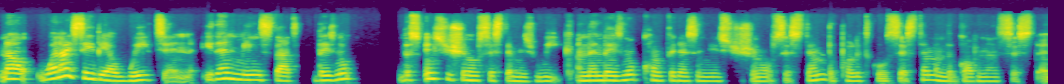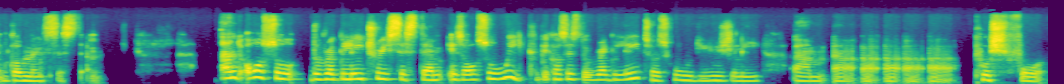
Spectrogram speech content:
Now, when I say they are waiting, it then means that there's no this institutional system is weak and then there's no confidence in the institutional system the political system and the governance system government system and also, the regulatory system is also weak because it's the regulators who would usually um, uh, uh, uh, uh, uh push for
